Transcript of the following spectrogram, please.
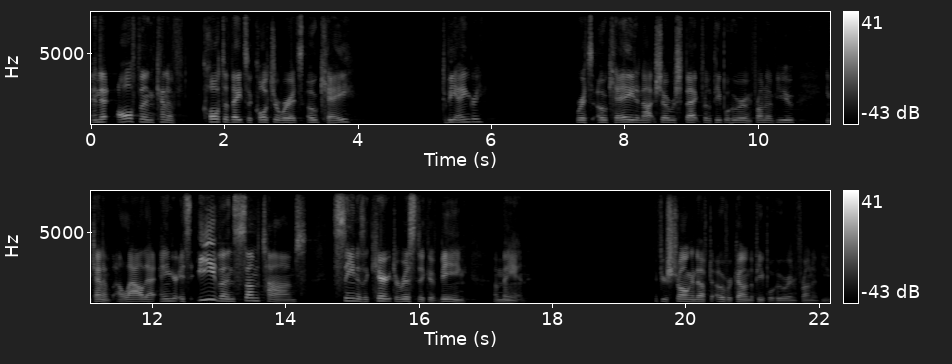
and that often kind of cultivates a culture where it's okay to be angry where it's okay to not show respect for the people who are in front of you and kind of allow that anger. It's even sometimes seen as a characteristic of being a man. If you're strong enough to overcome the people who are in front of you.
